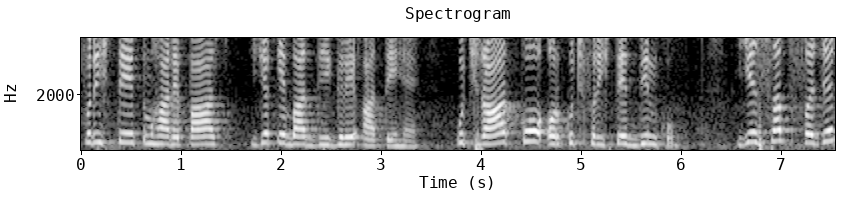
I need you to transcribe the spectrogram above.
فرشتے تمہارے پاس یکے بعد دیگرے آتے ہیں، کچھ رات کو اور کچھ فرشتے دن کو۔ یہ سب فجر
